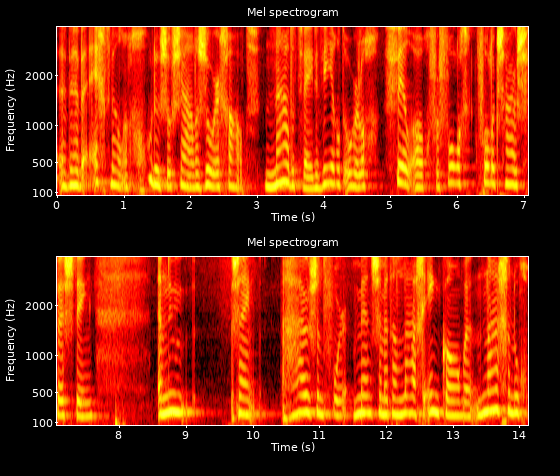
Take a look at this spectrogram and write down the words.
Uh, we hebben echt wel een goede sociale zorg gehad. Na de Tweede Wereldoorlog veel oog voor volks, volkshuisvesting. En nu zijn huizen voor mensen met een laag inkomen nagenoeg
